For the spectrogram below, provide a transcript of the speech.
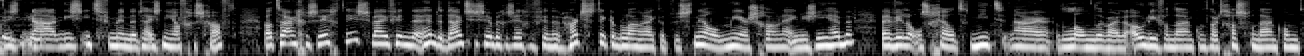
Dus, nou, die is iets verminderd, hij is niet afgeschaft. Wat daar gezegd is, wij vinden, hè, de Duitsers hebben gezegd... we vinden het hartstikke belangrijk dat we snel meer schone energie hebben. Wij willen ons geld niet naar landen waar de olie vandaan komt... waar het gas vandaan komt.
